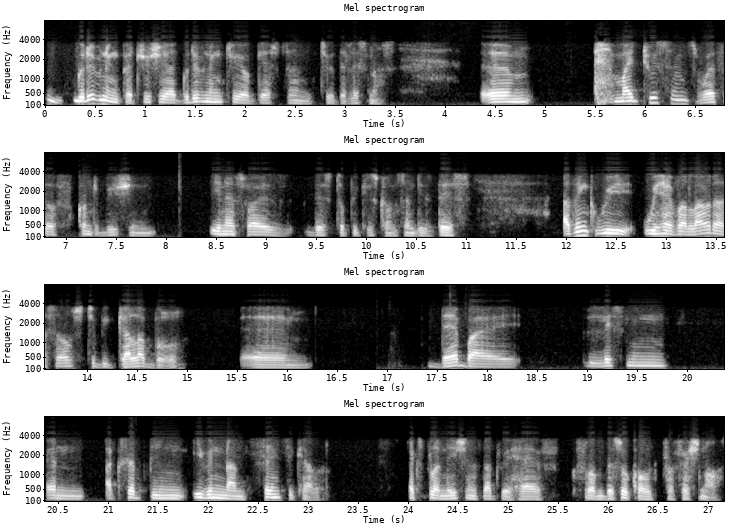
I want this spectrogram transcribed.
Good evening, Patricia. Good evening to your guests and to the listeners. Um, my two cents worth of contribution in as far as this topic is concerned is this. I think we, we have allowed ourselves to be gullible, um, thereby listening and accepting even nonsensical explanations that we have from the so-called professionals.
